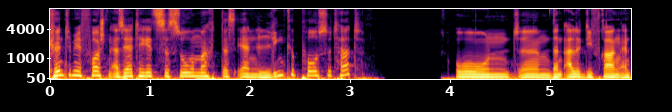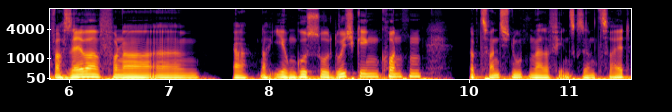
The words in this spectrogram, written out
Könnte mir vorstellen, also er hat ja jetzt das so gemacht, dass er einen Link gepostet hat und ähm, dann alle die Fragen einfach selber von einer, ähm, ja, nach ihrem Gusto durchgehen konnten. Ich glaube, 20 Minuten war dafür insgesamt Zeit,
